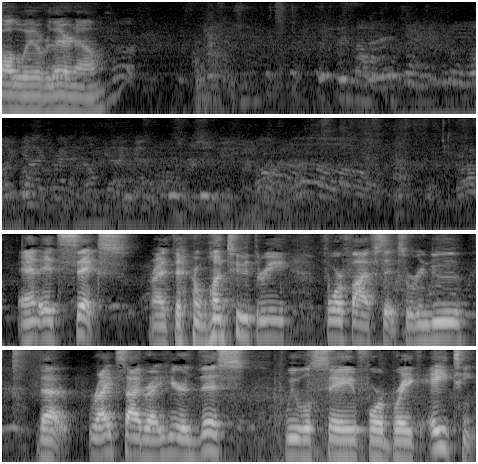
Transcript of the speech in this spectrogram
That's all the way over there now. And it's six right there. One, two, three, four, five, six. We're going to do that right side right here. This we will save for break 18.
